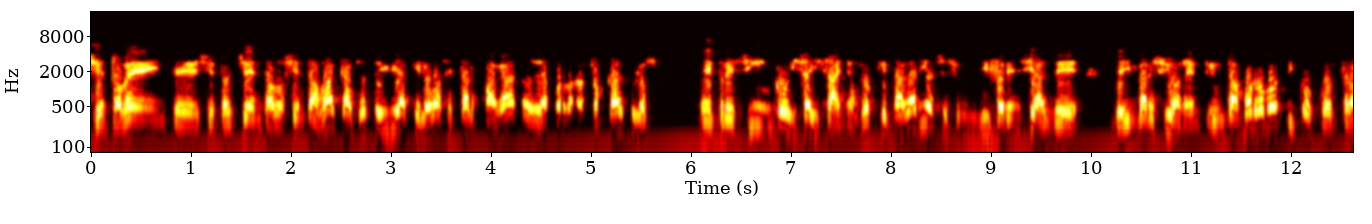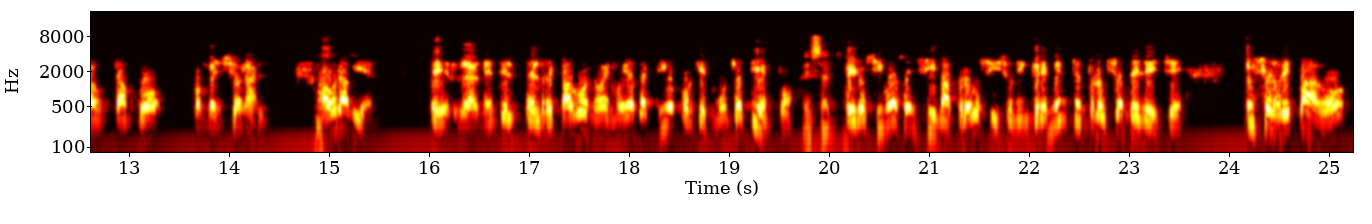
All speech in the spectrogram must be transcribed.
120, 180 o 200 vacas, yo te diría que lo vas a estar pagando, de acuerdo a nuestros cálculos, entre 5 y 6 años. Lo que pagarías es un diferencial de, de inversión entre un tambo robótico contra un tambo convencional. Ahora bien, eh, realmente el, repago no es muy atractivo porque es mucho tiempo. Pero si vos encima producís un incremento en producción de leche, ese repago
